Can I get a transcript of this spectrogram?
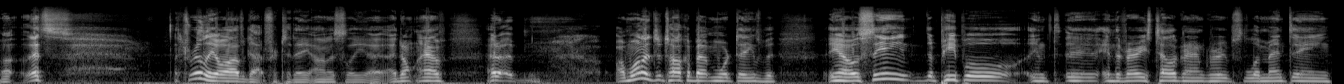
well, that's that's really all I've got for today. Honestly, I, I don't have. I, I wanted to talk about more things, but you know, seeing the people in in the various Telegram groups lamenting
